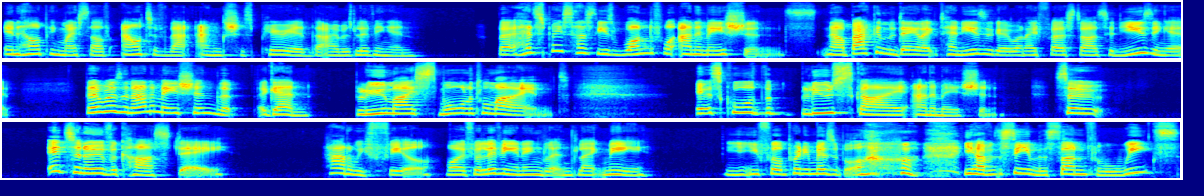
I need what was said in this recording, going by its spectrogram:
in helping myself out of that anxious period that i was living in. But headspace has these wonderful animations. Now back in the day like 10 years ago when i first started using it there was an animation that again blew my small little mind. It's called the blue sky animation. So it's an overcast day. How do we feel? Well if you're living in england like me you feel pretty miserable. you haven't seen the sun for weeks,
